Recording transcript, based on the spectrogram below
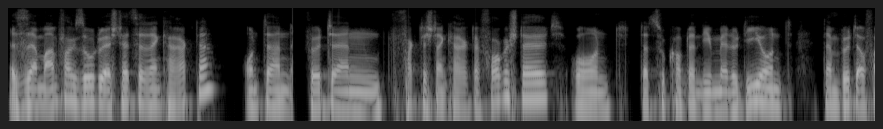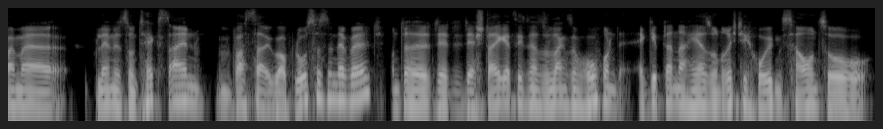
Es ist ja am Anfang so, du erstellst ja deinen Charakter und dann wird dann faktisch dein Charakter vorgestellt und dazu kommt dann die Melodie und dann wird auf einmal blendet so ein Text ein, was da überhaupt los ist in der Welt und äh, der, der steigert sich dann so langsam hoch und ergibt dann nachher so einen richtig ruhigen Sound, so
